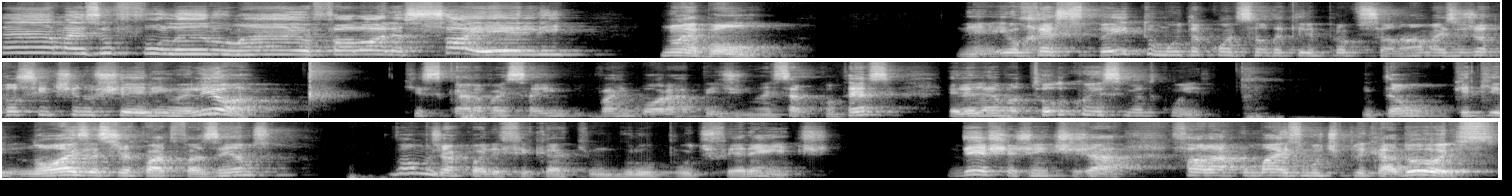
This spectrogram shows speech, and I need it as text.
Ah, mas o fulano lá, eu falo, olha, só ele não é bom. Né? Eu respeito muito a condição daquele profissional, mas eu já estou sentindo o cheirinho ali, ó, que esse cara vai sair, vai embora rapidinho. Mas sabe o que acontece? Ele leva todo o conhecimento com ele. Então, o que, que nós, SG4, fazemos? Vamos já qualificar aqui um grupo diferente? Deixa a gente já falar com mais multiplicadores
